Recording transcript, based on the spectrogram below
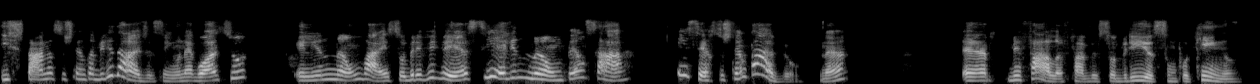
está na sustentabilidade. Assim, o negócio ele não vai sobreviver se ele não pensar em ser sustentável, né? É, me fala, Fábio, sobre isso um pouquinho.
